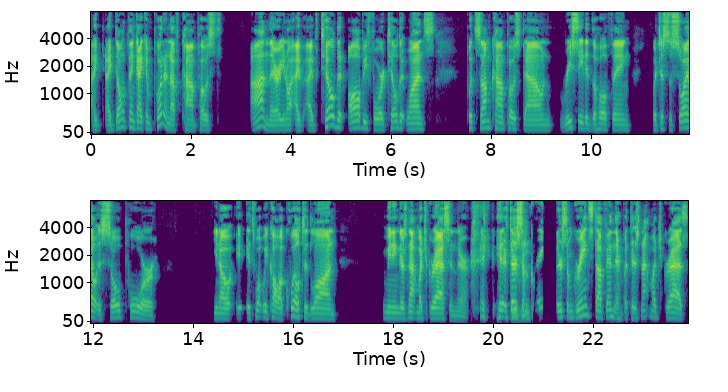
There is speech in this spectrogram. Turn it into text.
I I don't think I can put enough compost on there. You know, I've I've tilled it all before, tilled it once, put some compost down, reseeded the whole thing, but just the soil is so poor you know, it, it's what we call a quilted lawn, meaning there's not much grass in there. there's mm-hmm. some green, there's some green stuff in there, but there's not much grass.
